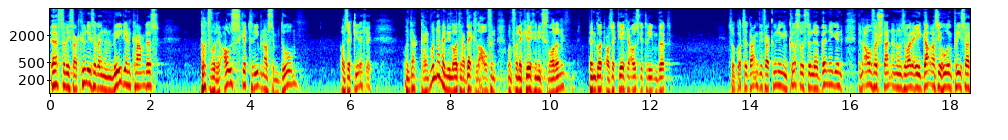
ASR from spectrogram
öffentlich verkündigt, sogar in den Medien kam das. Gott wurde ausgetrieben aus dem Dom, aus der Kirche. Und da kein Wunder, wenn die Leute weglaufen und von der Kirche nichts wollen, wenn Gott aus der Kirche ausgetrieben wird. So Gott sei Dank, wir verkündigen Christus, den Lebendigen, den Auferstandenen und so weiter. Egal, was die hohen Priester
